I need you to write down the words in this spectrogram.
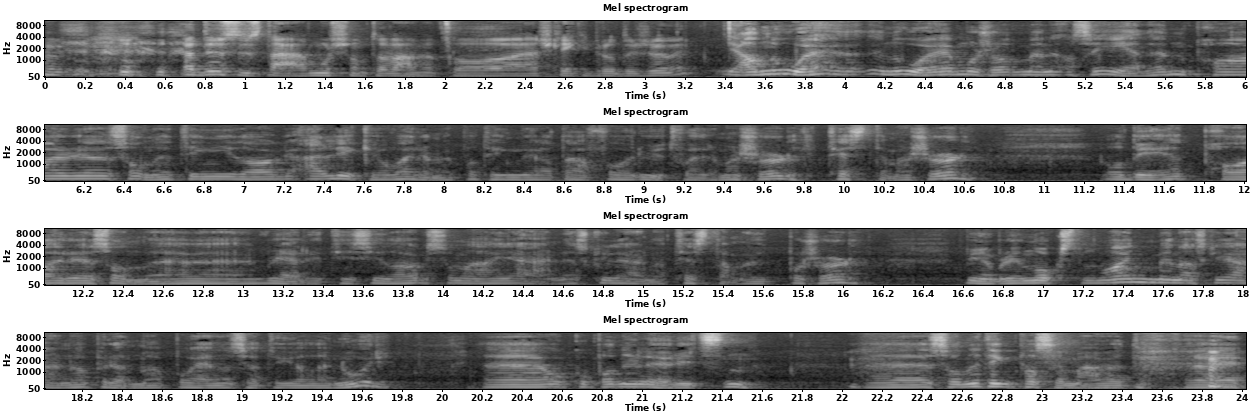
ja, du syns det er morsomt å være med på slike produksjoner? Ja, noe, noe er morsomt. Men altså er det en par sånne ting i dag Jeg liker å være med på ting der at jeg får utfordre meg sjøl, teste meg sjøl. Og det er et par sånne realities i dag som jeg gjerne skulle gjerne testa meg ut på sjøl begynner å bli en voksen mann, men jeg skulle gjerne ha prøvd meg på 71 grader nord eh, og Kompani Lauritzen. Eh, sånne ting passer meg, vet du. Jeg,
